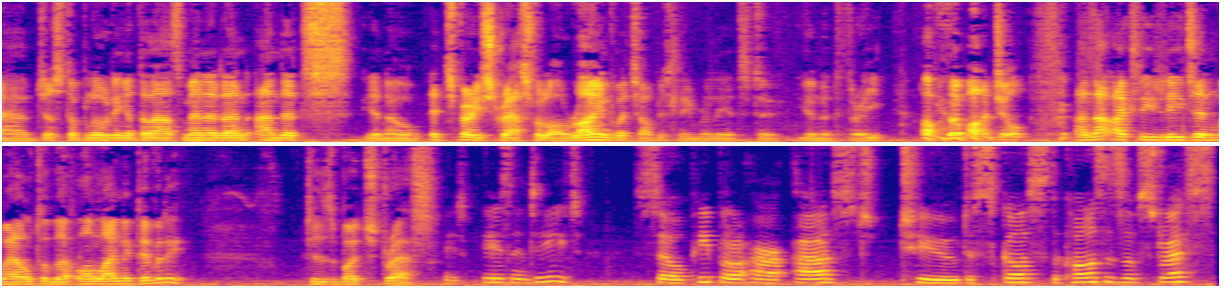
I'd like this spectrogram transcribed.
uh, just uploading at the last minute, and and it's you know it's very stressful all round, which obviously relates to Unit Three of the module, and that actually leads in well to the online activity, which is about stress. It is indeed. So people are asked to discuss the causes of stress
